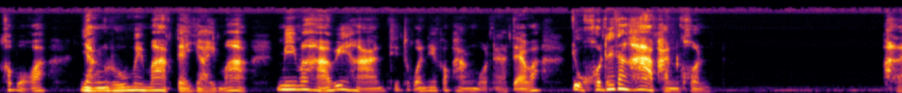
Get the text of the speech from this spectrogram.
เขาบอกว่ายังรู้ไม่มากแต่ใหญ่มาก มีมหาวิหารที่ทุกวันนี้ก็พังหมดนะ แต่ว่าอยู่คนได้ตั้งห้าพันคน อะไร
